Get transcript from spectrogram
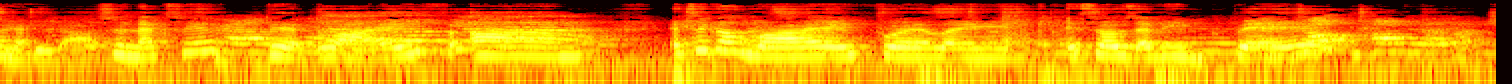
Okay. do that. So next we have Bit Life. Um, it's like a live where like it shows every bit. Don't talk that much.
